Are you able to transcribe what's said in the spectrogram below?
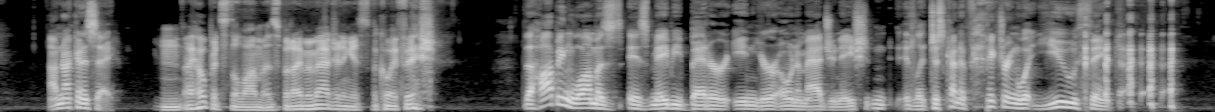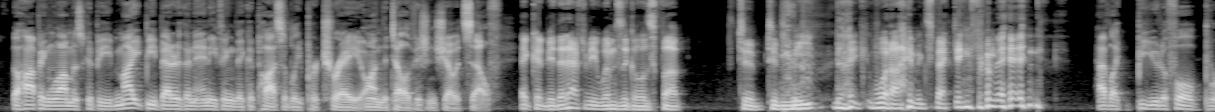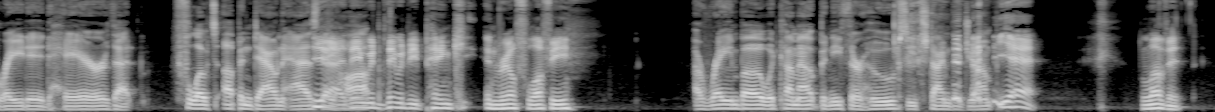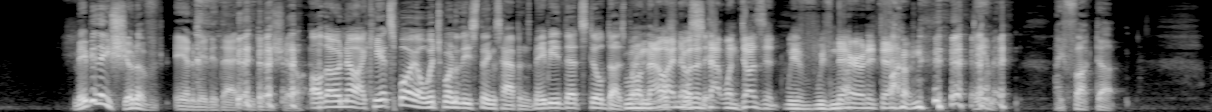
I'm not going to say. Mm, I hope it's the llamas, but I'm imagining it's the koi fish. The hopping llamas is maybe better in your own imagination. It, like just kind of picturing what you think the hopping llamas could be might be better than anything they could possibly portray on the television show itself. It could be. They'd have to be whimsical as fuck to to meet like what I'm expecting from it. Have like beautiful braided hair that floats up and down as yeah, they they would they would be pink and real fluffy. A rainbow would come out beneath their hooves each time they jump. Yeah. Love it. Maybe they should have animated that into the show. Although no, I can't spoil which one of these things happens. Maybe that still does. Well, now We'll- I know we'll that see. that one does it. We've we've narrowed it down. Damn it. I fucked up.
